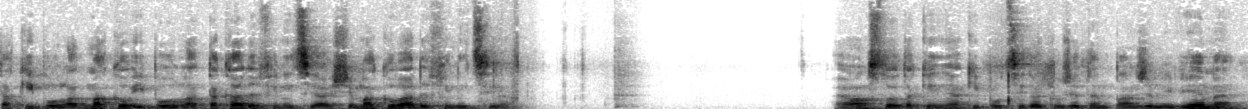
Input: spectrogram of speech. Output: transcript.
taký pohľad, makový pohľad, taká definícia, ešte maková definícia. Ja mám z toho taký nejaký pocit, ako že ten pán, že my vieme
